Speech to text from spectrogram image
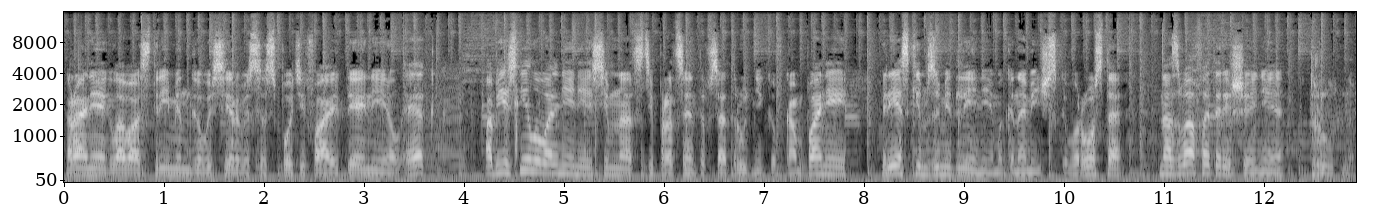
Ранее глава стримингового сервиса Spotify Дэниел Эк объяснил увольнение 17% сотрудников компании резким замедлением экономического роста, назвав это решение трудным.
